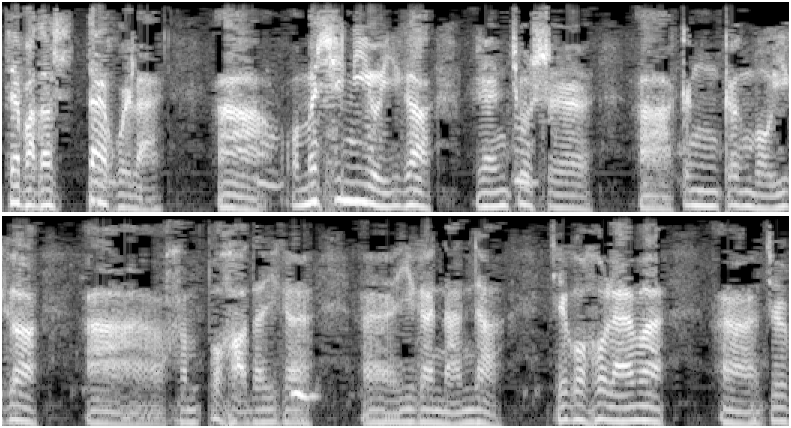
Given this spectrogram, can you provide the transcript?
再把她带回来啊。我们心里有一个人，就是啊，跟跟某一个啊很不好的一个、嗯呃一个男的，结果后来嘛啊就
